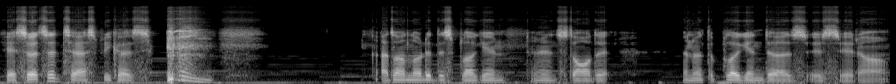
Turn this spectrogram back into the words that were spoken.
okay, so it's a test because I downloaded this plugin and installed it. And what the plugin does is it, um,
